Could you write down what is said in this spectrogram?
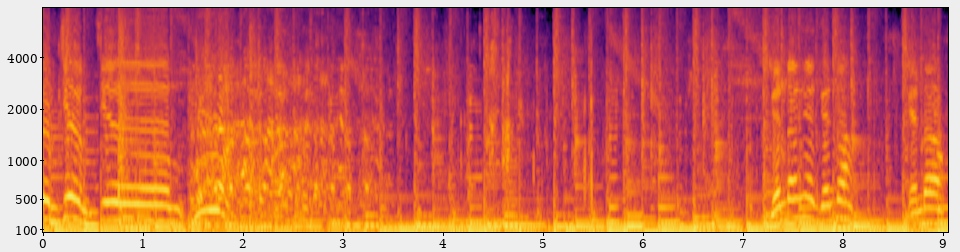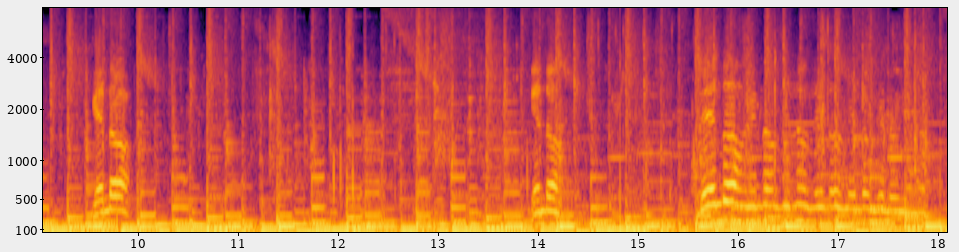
Cium, cium, cium. Gendongnya, gendong, gendong, gendong, gendong, gendong, gendong, gendong, gendong, gendong, gendong, gendong.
